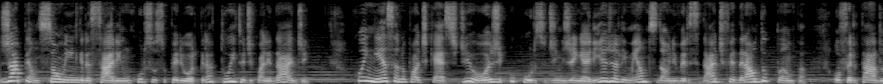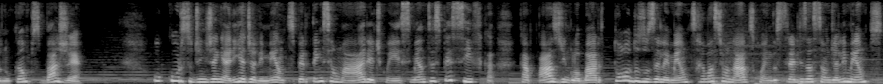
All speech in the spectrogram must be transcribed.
Já pensou em ingressar em um curso superior gratuito e de qualidade? Conheça no podcast de hoje o curso de Engenharia de Alimentos da Universidade Federal do Pampa, ofertado no campus Bagé. O curso de Engenharia de Alimentos pertence a uma área de conhecimento específica, capaz de englobar todos os elementos relacionados com a industrialização de alimentos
